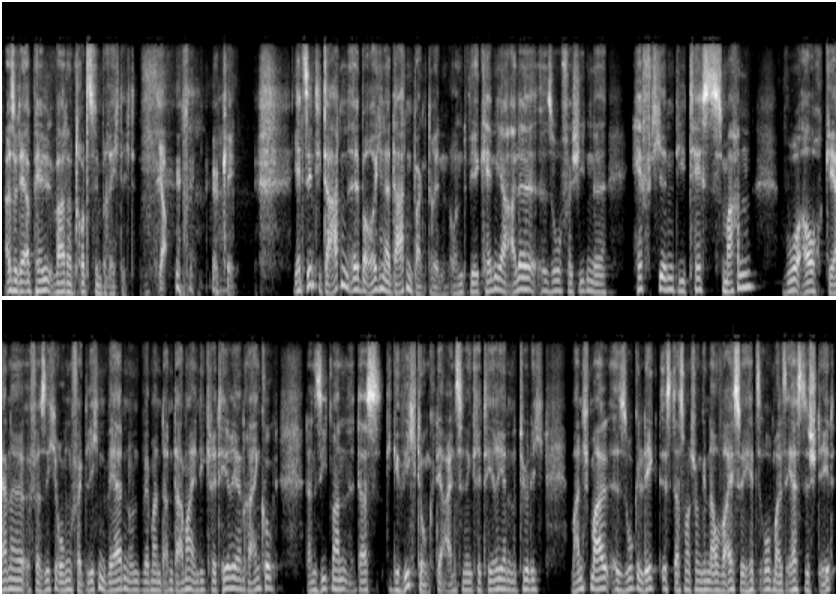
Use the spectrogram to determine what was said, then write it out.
Also der Appell war dann trotzdem berechtigt. Ja. okay. Jetzt sind die Daten äh, bei euch in der Datenbank drin und wir kennen ja alle äh, so verschiedene Heftchen, die Tests machen, wo auch gerne Versicherungen verglichen werden. Und wenn man dann da mal in die Kriterien reinguckt, dann sieht man, dass die Gewichtung der einzelnen Kriterien natürlich manchmal äh, so gelegt ist, dass man schon genau weiß, wer jetzt oben als erstes steht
